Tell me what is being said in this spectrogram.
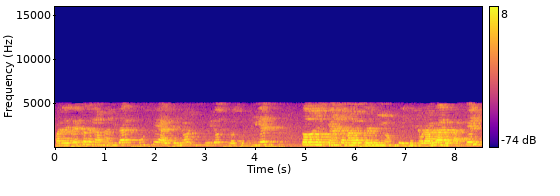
Para el resto de la humanidad busque al Señor, incluidos los gentiles, todos los que han llamado a ser míos. El Señor ha hablado, aquel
